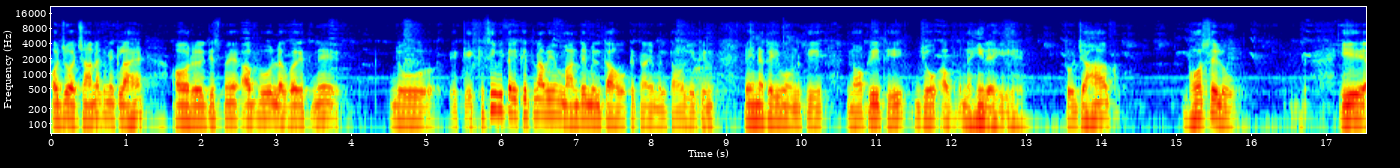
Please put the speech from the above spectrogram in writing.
और जो अचानक निकला है और जिसमें अब लगभग इतने जो एक, एक किसी भी तरीके कितना भी मानदेय मिलता हो कितना भी मिलता हो लेकिन कहीं ना कहीं वो उनकी नौकरी थी जो अब नहीं रही है। तो जहाँ बहुत से लोग ये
